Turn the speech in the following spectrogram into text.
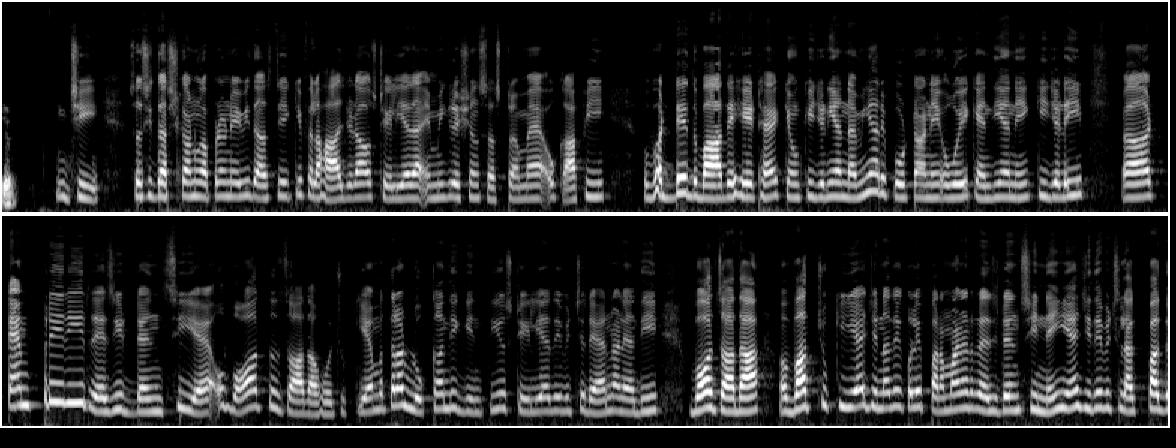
ਯੂ ਜੀ, ਸੋ ਅਸੀਂ ਦਰਸ਼ਕਾਂ ਨੂੰ ਆਪਣੇ ਨੂੰ ਇਹ ਵੀ ਦੱਸ ਦਈਏ ਕਿ ਫਿਲਹਾਲ ਜਿਹੜਾ ਆਸਟ੍ਰੇਲੀਆ ਦਾ ਇਮੀਗ੍ਰੇਸ਼ਨ ਸਿਸਟਮ ਹੈ, ਉਹ ਕਾਫੀ ਵੱਡੇ ਦਬਾਅ ਦੇ ਹੇਠ ਹੈ, ਕਿਉਂਕਿ ਜਿਹੜੀਆਂ ਨਵੀਆਂ ਰਿਪੋਰਟਾਂ ਨੇ, ਉਹ ਇਹ ਕਹਿੰਦੀਆਂ ਨੇ ਕਿ ਜਿਹੜੀ ਟੈਂਪਰੇਰੀ ਰੈਜ਼ੀਡੈਂਸੀ ਹੈ, ਉਹ ਬਹੁਤ ਜ਼ਿਆਦਾ ਹੋ ਚੁੱਕੀ ਹੈ। ਮਤਲਬ ਲੋਕਾਂ ਦੀ ਗਿਣਤੀ ਆਸਟ੍ਰੇਲੀਆ ਦੇ ਵਿੱਚ ਰਹਿਣ ਵਾਲਿਆਂ ਦੀ ਬਹੁਤ ਜ਼ਿਆਦਾ ਵੱਧ ਚੁੱਕੀ ਹੈ, ਜਿਨ੍ਹਾਂ ਦੇ ਕੋਲੇ ਪਰਮਾਨੈਂਟ ਰੈਜ਼ੀਡੈਂਸੀ ਨਹੀਂ ਹੈ, ਜਿਹਦੇ ਵਿੱਚ ਲਗਭਗ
